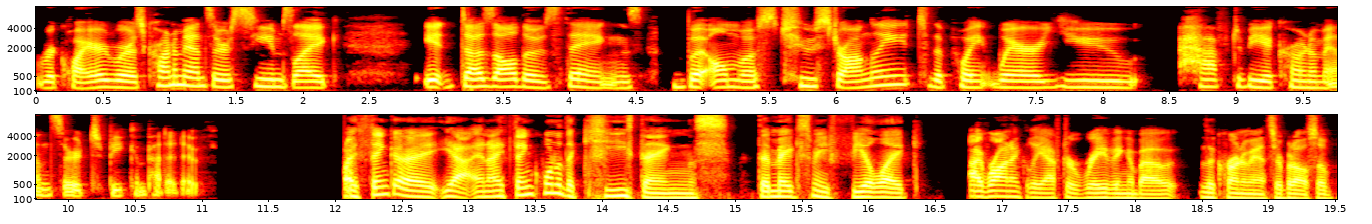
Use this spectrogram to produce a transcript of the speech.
required whereas chronomancer seems like it does all those things but almost too strongly to the point where you have to be a chronomancer to be competitive. I think I yeah, and I think one of the key things that makes me feel like ironically after raving about the Chronomancer, but also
